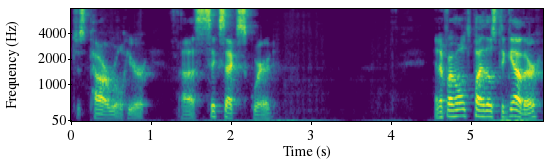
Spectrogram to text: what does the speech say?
just power rule here, uh, 6x squared. And if I multiply those together,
